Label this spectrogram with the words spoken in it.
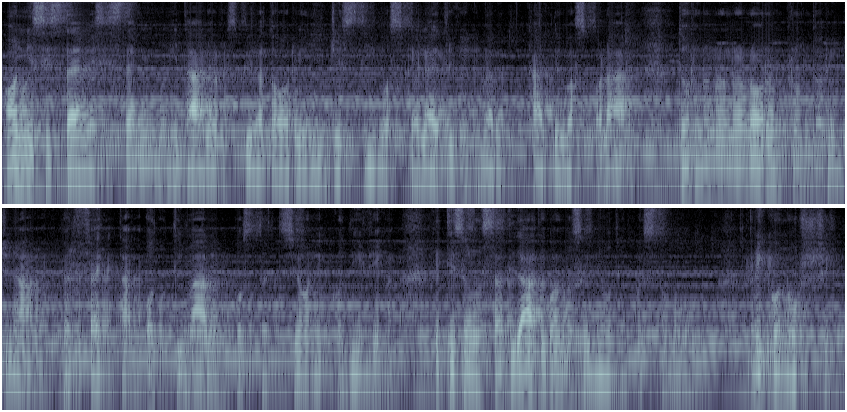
ogni sistema, sistema immunitario, respiratorio, digestivo, scheletrico e cardiovascolare tornano alla loro impronta originale, perfetta, ottimale impostazione e codifica che ti sono stati dati quando sei venuto in questo mondo. Riconosci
